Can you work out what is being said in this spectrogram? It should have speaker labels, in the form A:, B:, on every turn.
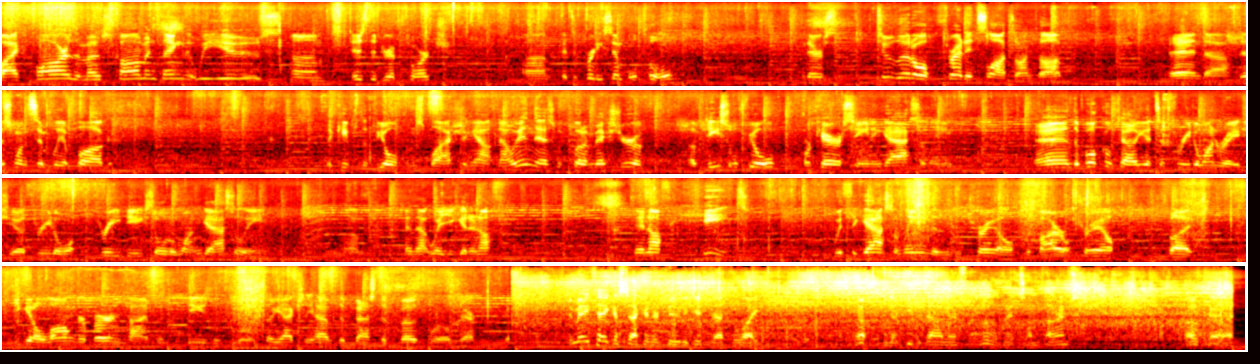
A: by far the most common thing that we use um, is the drip torch. Um, it's a pretty simple tool. There's two little threaded slots on top and uh, this one's simply a plug that keeps the fuel from splashing out. Now in this we put a mixture of, of diesel fuel or kerosene and gasoline and the book will tell you it's a three to one ratio, three to one, three diesel to one gasoline. Um, and that way you get enough enough heat with the gasoline to the trail, the viral trail, but you get a longer burn time with the diesel fuel. So you actually have the best of both worlds there. It may take a second or two to get that to light. Oh, you gotta keep it down there for a little bit sometimes. Okay.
